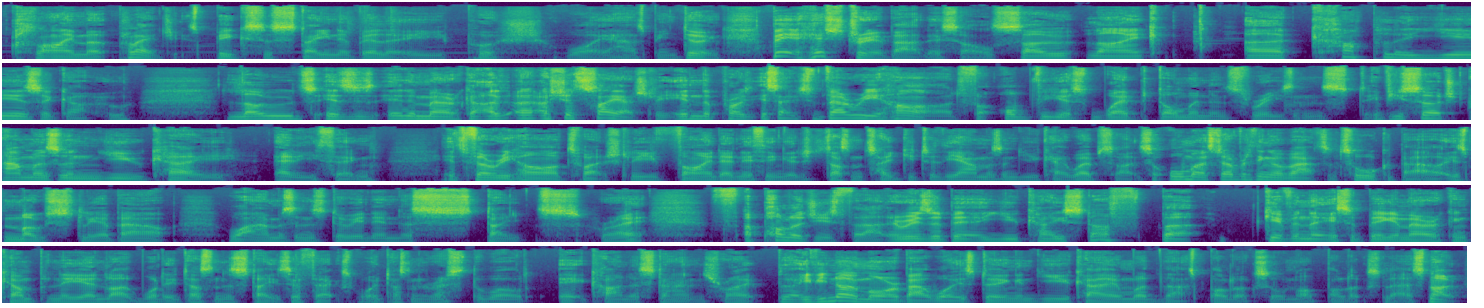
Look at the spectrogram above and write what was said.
climate pledge, its big sustainability push, what it has been doing. Bit of history about this also, like a couple of years ago, loads is in America. I, I should say actually, in the process, it's actually very hard for obvious web dominance reasons. If you search Amazon UK anything, it's very hard to actually find anything that just doesn't take you to the Amazon UK website. So almost everything I'm about to talk about is mostly about what Amazon's doing in the States, right? F- Apologies for that. There is a bit of UK stuff, but given that it's a big American company and like what it does in the States affects what it does in the rest of the world, it kind of stands, right? But if you know more about what it's doing in the UK and whether that's bollocks or not bollocks, let us know,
